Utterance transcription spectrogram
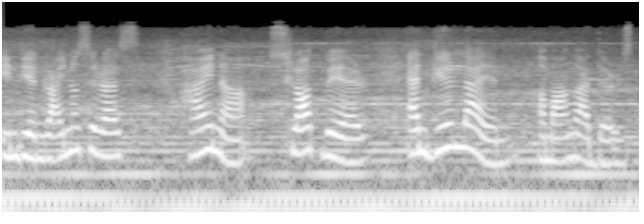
Indian rhinoceros, hyena, sloth bear, and Gir lion, among others.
